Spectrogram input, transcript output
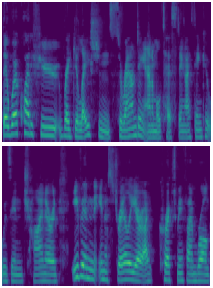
there were quite a few regulations surrounding animal testing. I think it was in China and even in Australia. I correct me if I'm wrong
